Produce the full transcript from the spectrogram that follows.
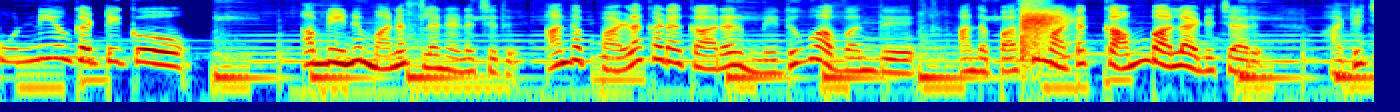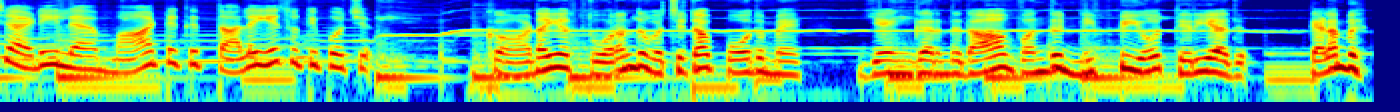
புண்ணியம் கட்டிக்கோ. அப்படின்னு மனசுல நினைச்சது. அந்த பழக்கடைக்காரர் மெதுவா வந்து அந்த பசுமாட்டை கம்பால அடிச்சாரு. அடிச்ச அடியில மாட்டுக்கு தலையே சுத்தி போச்சு. கடைய திறந்து வச்சிட்டா போதுமே. எங்க இருந்து தான் வந்து நிப்பியோ தெரியாது. கிளம்பு.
